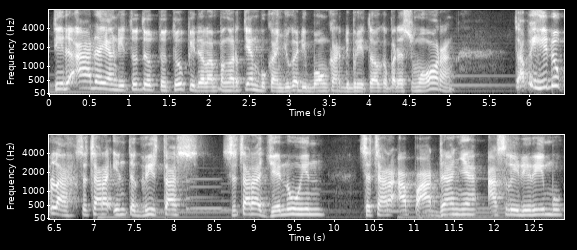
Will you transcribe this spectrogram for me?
Tidak ada yang ditutup-tutupi dalam pengertian bukan juga dibongkar diberitahu kepada semua orang. Tapi hiduplah secara integritas, secara genuine, secara apa adanya, asli dirimu.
